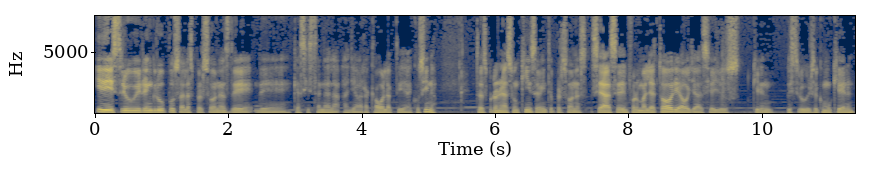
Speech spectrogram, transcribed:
y distribuir en grupos a las personas de, que asistan a, llevar a cabo la actividad de cocina. Entonces, por lo general son 15, 20 personas. Se hace en forma aleatoria o ya si ellos quieren distribuirse como quieren.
